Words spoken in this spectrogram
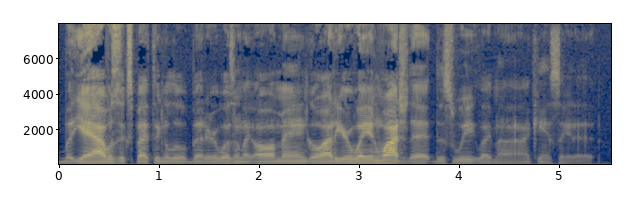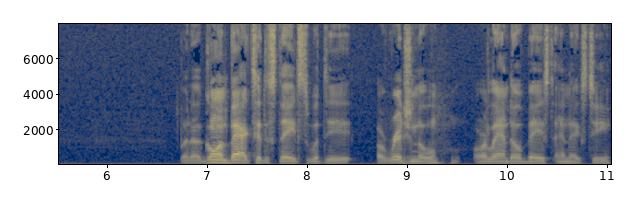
But yeah, I was expecting a little better. It wasn't like, oh man, go out of your way and watch that this week. Like, nah, I can't say that. But uh, going back to the states with the original Orlando-based NXT,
